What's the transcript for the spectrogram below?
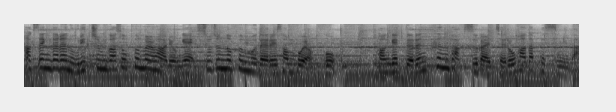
학생들은 우리 춤과 소품을 활용해 수준 높은 무대를 선보였고 관객들은 큰 박수갈채로 화답했습니다.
